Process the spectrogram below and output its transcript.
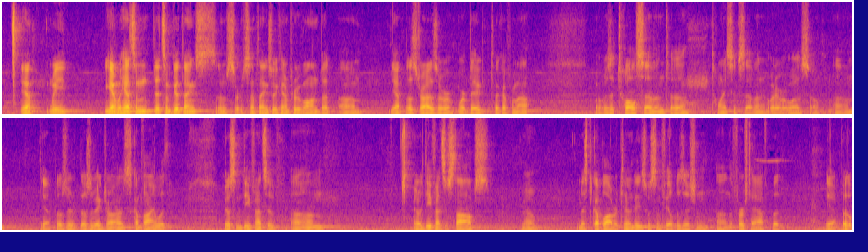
going. Yeah, we yeah we had some did some good things, some some things we can improve on, but um, yeah, those drives were, were big. Took it from a what was it 12-7 to 26-7 or whatever it was. So um, yeah, those are those are big drives combined with you know some defensive um, you know defensive stops. You know, missed a couple opportunities with some field position uh, in the first half, but yeah, but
